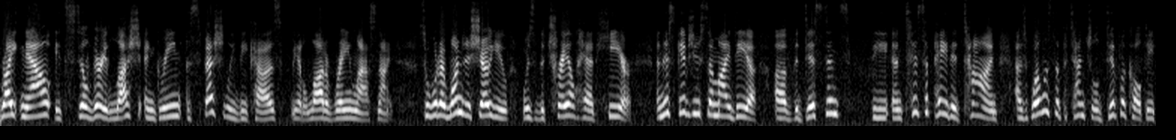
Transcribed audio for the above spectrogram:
right now it's still very lush and green, especially because we had a lot of rain last night. So what I wanted to show you was the trailhead here. And this gives you some idea of the distance, the anticipated time, as well as the potential difficulty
